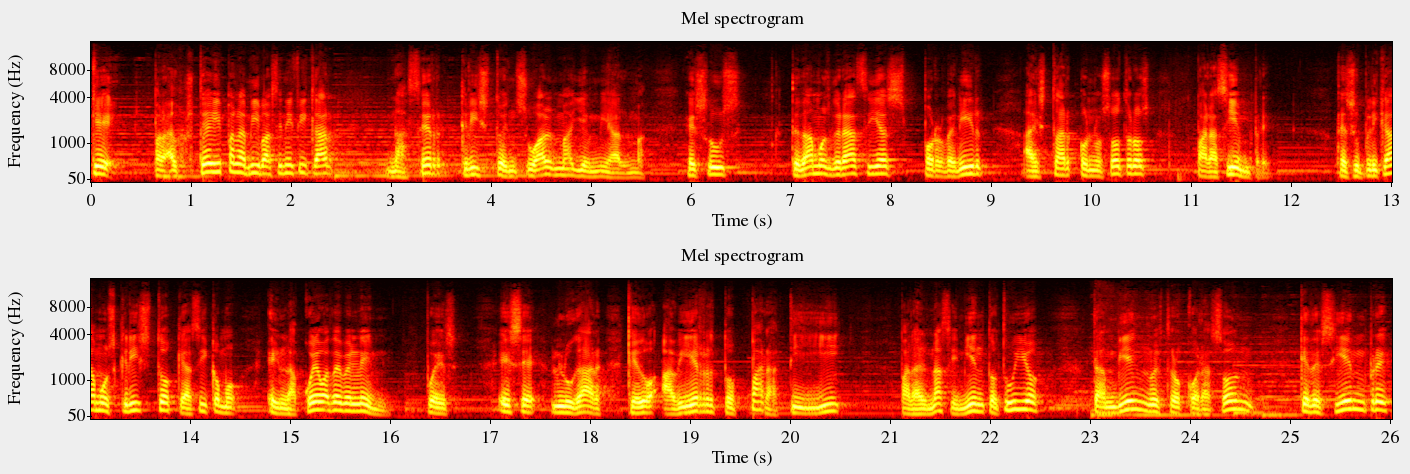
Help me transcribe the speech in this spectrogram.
que para usted y para mí va a significar nacer Cristo en su alma y en mi alma. Jesús, te damos gracias por venir a estar con nosotros para siempre. Te suplicamos, Cristo, que así como en la cueva de Belén, pues ese lugar quedó abierto para ti, para el nacimiento tuyo, también nuestro corazón quede siempre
